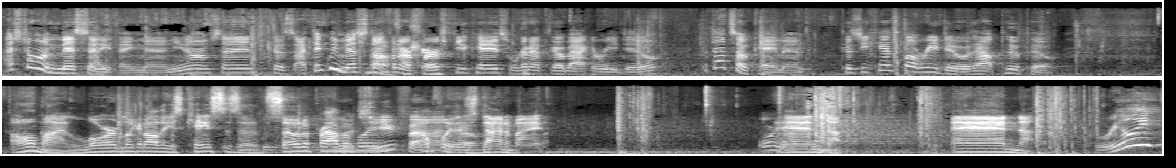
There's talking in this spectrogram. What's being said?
I just don't want to miss anything, man. You know what I'm saying? Because I think we missed No, stuff in our sure. first few caves. We're gonna have to go back and redo, but that's okay, man. Because you can't spell redo without poo poo. Oh my lord! Look at all these cases of soda. Probably. Hopefully, there's dynamite. Or And nothing. nothing. And nothing. Really?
